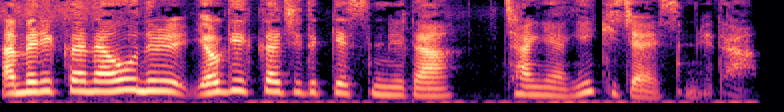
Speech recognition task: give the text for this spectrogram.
아메리카나 오늘 여기까지 듣겠습니다. 장양희 기자였습니다.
